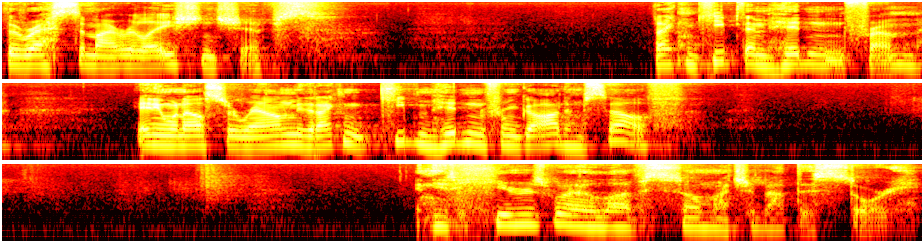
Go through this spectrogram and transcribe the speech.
the rest of my relationships. That I can keep them hidden from anyone else around me, that I can keep them hidden from God Himself. And yet, here's what I love so much about this story.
